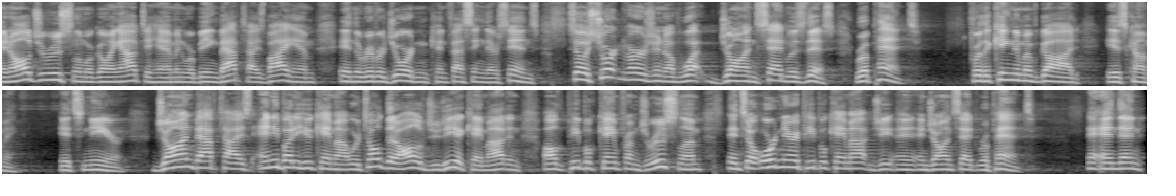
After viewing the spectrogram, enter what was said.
and all Jerusalem were going out to him and were being baptized by him in the river Jordan, confessing their sins. So, a short version of what John said was this Repent for the kingdom of God is coming. It's near. John baptized anybody who came out. We're told that all of Judea came out and all the people came from Jerusalem. And so ordinary people came out, and John said, Repent. And then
